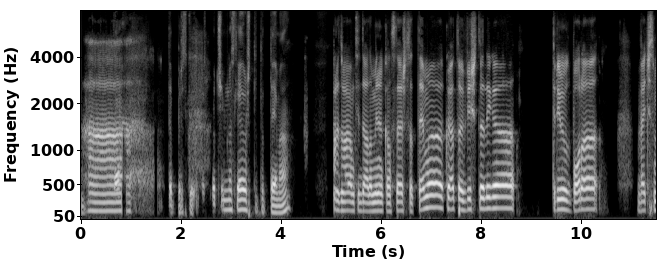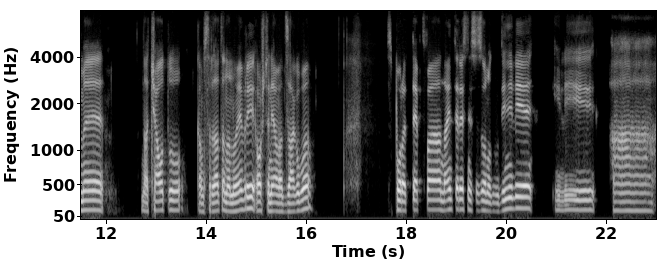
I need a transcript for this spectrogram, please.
А... Да прескочим на следващата тема. Предлагам ти да, да минем към следващата тема, която е Висшата лига. Три отбора. Вече сме началото към средата на ноември. Още нямат загуба. Според теб това най-интересният сезон от години ли е? Или а,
